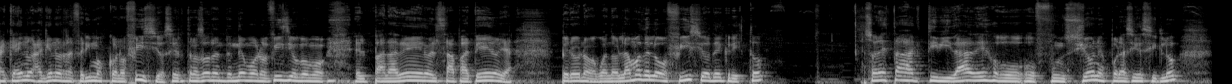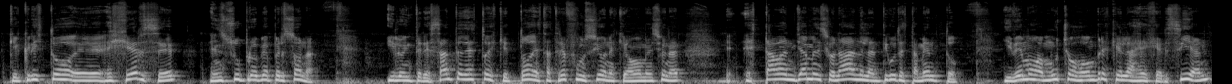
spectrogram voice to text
a qué, nos referimos con oficios? ¿Cierto? Nosotros entendemos el oficio como el panadero, el zapatero, ya. Pero no, cuando hablamos de los oficios de Cristo, son estas actividades o, funciones, por así decirlo, que Cristo eh, ejerce en su propia persona. Y lo interesante de esto es que todas estas tres funciones que vamos a mencionar eh, estaban ya mencionadas en el Antiguo Testamento. Y vemos a muchos hombres que las ejercían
